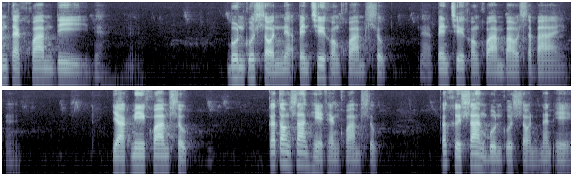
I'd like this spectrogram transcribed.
ำแต่ความดีนะบุญกุศลเนี่ยเป็นชื่อของความสุขนะเป็นชื่อของความเบาสบายนะอยากมีความสุข ก็ต้องสร้างเหตุแห่งความสุข ก็คือสร้างบุญกุศลนั่นเอง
